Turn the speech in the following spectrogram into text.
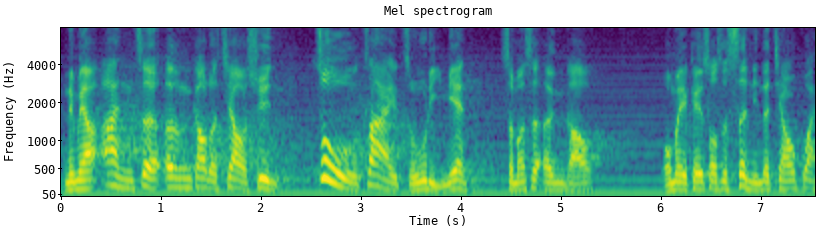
你们要按这恩高的教训住在主里面。什么是恩高？我们也可以说是圣灵的浇灌，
